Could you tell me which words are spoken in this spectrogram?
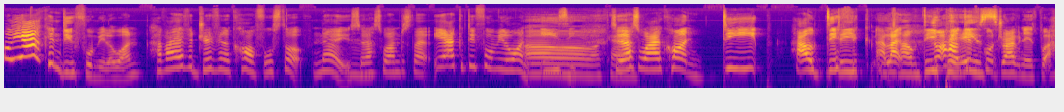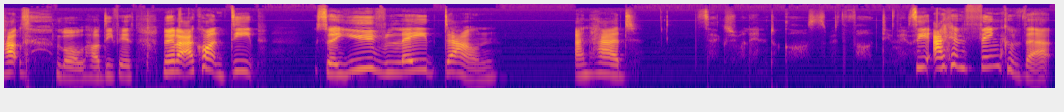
Oh yeah I can do Formula One. Have I ever driven a car full stop? No. So Mm. that's why I'm just like yeah I could do Formula One. Easy. Oh, okay. So that's why I can't deep how Deep- like how deep not how it is. difficult driving is, but how lol how deep it is. No, like I can't deep. So you've laid down and had. sexual intercourse with 40 women. See, I can think of that,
